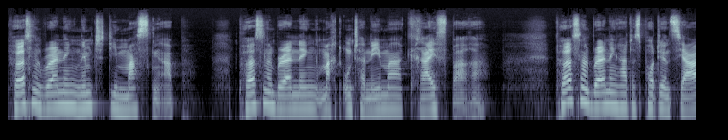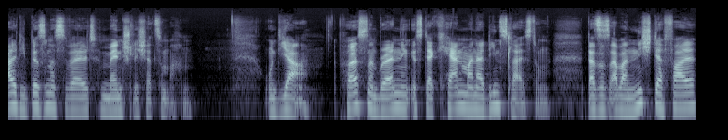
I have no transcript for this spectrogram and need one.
Personal Branding nimmt die Masken ab. Personal Branding macht Unternehmer greifbarer. Personal Branding hat das Potenzial, die Businesswelt menschlicher zu machen. Und ja, Personal Branding ist der Kern meiner Dienstleistung. Das ist aber nicht der Fall,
